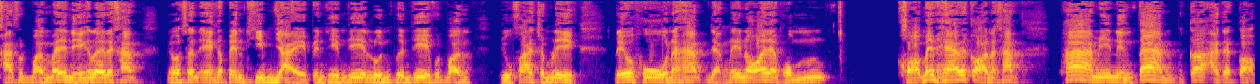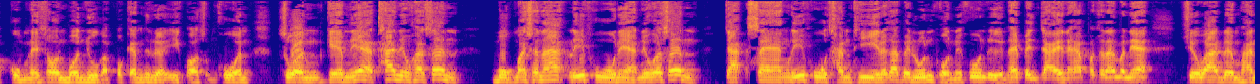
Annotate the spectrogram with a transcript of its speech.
คลาสฟุตบอลไม่ได้หนีกันเลยนะครับนิวคาสเซิลเองก็เป็นทีมใหญ่เป็นทีมที่ลุ้นพื้นที่ฟุตบอลยูฟ่าแชมเปี้ยนลีกลิเวอร์พูลนะครับ อย่างน้อยๆเนี่ยผมขอไม่แพ้ไว้ก่อนนะครับ ถ้ามีหนึ่งแต้มก็อาจจะเกาะกลุ่มในโซนบนอยู่กับโปรแกรมที่เหลืออีกพอสมควร ส่วนเกมนี้ถ้านิวคาสเซิลบุกมาชนะลิพูเนี่ยนิวคาสเซิลจะแซงลิพูทันทีแล้วก็ไปลุ้นผลในคู่อื่นให้เป็นใจนะครับ เพราะฉะนั้นวันนี้เชื่อว่าเดิมพัน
